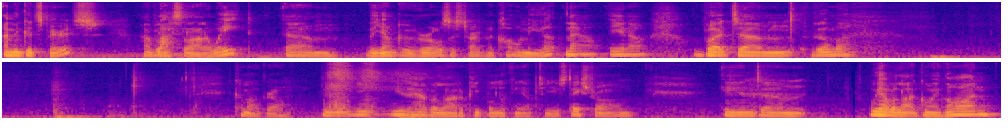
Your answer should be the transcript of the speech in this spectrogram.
I'm in good spirits. I've lost a lot of weight. Um, the younger girls are starting to call me up now, you know. But um, Vilma, come on, girl. You, you have a lot of people looking up to you. Stay strong and um, we have a lot going on.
